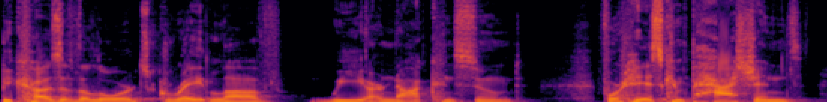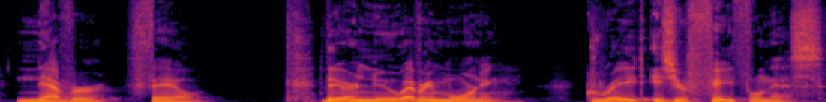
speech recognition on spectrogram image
Because of the Lord's great love, we are not consumed, for his compassions never fail. They are new every morning. Great is your faithfulness.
